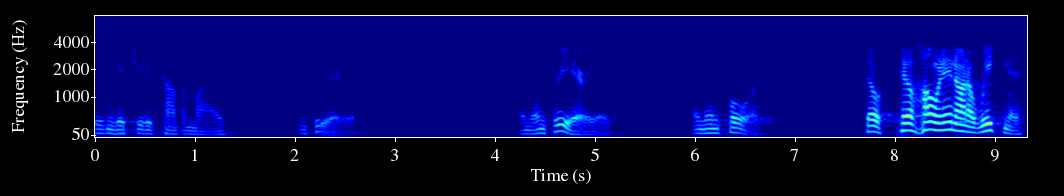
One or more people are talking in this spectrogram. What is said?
he can get you to compromise in two areas, and then three areas, and then four. So he'll hone in on a weakness.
